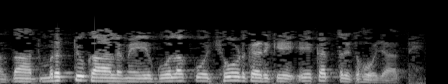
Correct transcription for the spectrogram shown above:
अर्थात मृत्यु काल में, ये गोलक को छोड़ करके एकत्रित हो जाते हैं।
